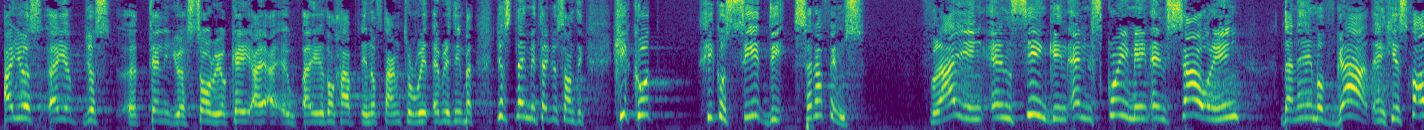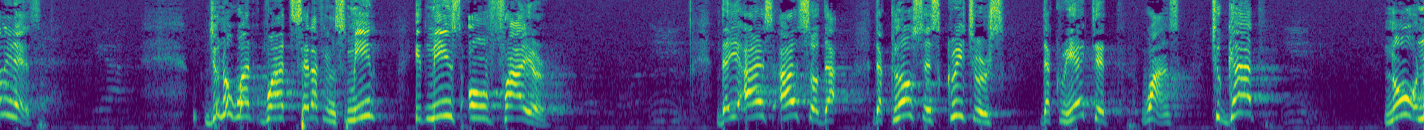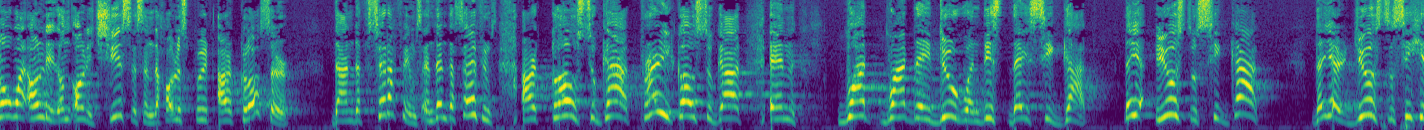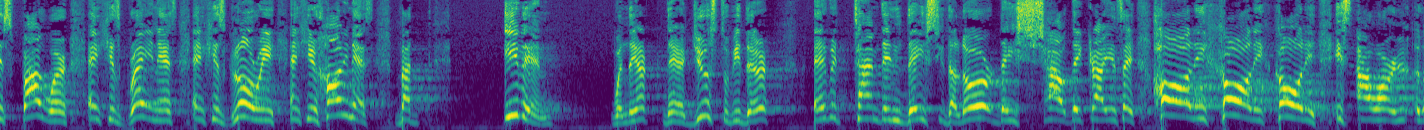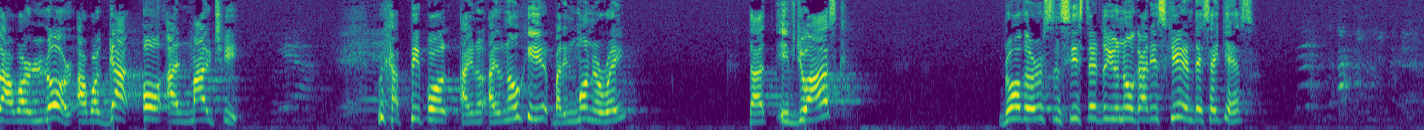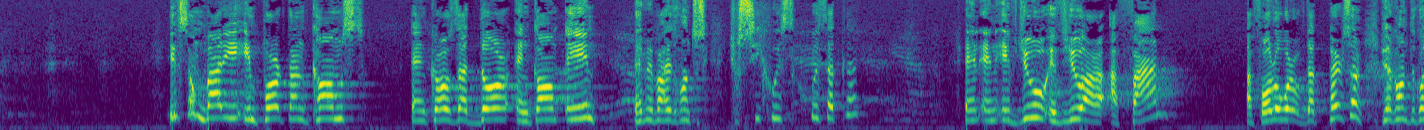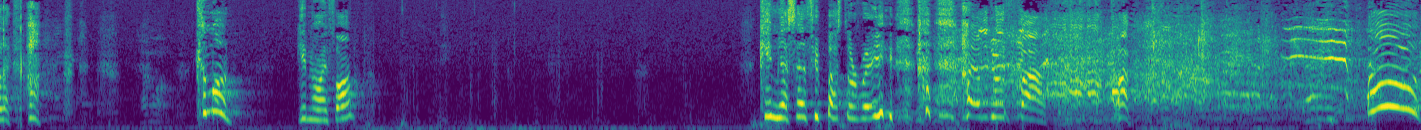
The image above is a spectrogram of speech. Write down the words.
I, just, I am just uh, telling you a story, okay? I, I, I, don't have enough time to read everything, but just let me tell you something. He could, he could see the seraphims flying and singing and screaming and shouting the name of God and His holiness. Do you know what, what seraphims mean? It means on fire. They are also the, the closest creatures, the created ones, to God. No, no one, only, only Jesus and the Holy Spirit are closer than the seraphims. And then the seraphims are close to God, very close to God. And what, what they do when this, they see God, they used to see God. They are used to see His power and His greatness and His glory and His holiness. But even when they are, they are used to be there, every time they, they see the Lord, they shout, they cry and say, Holy, holy, holy is our, our Lord, our God, oh Almighty. Yeah. We have people, I, know, I don't know here, but in Monterrey, that if you ask, brothers and sisters, do you know God is here? And they say, yes. If somebody important comes and cross that door and come in, everybody's going to say, you see who is, who is that guy? And, and if, you, if you are a fan, a follower of that person, you're going to go like, ah, come on, give me my phone. Give me a selfie, Pastor Ray. I am your fan. Oh,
